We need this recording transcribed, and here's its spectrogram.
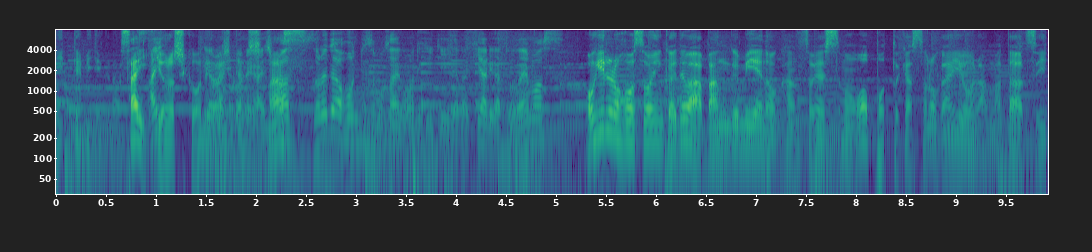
行ってみてください、はい。よろしくお願いいたします。それでは本日も最後まで聞いていただきありがとうございます。お昼の放送委員会では番組への感想や質問をポッドキャストの概要欄またはツイッ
